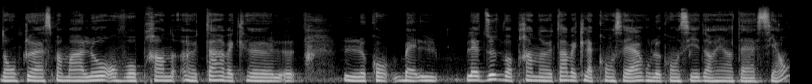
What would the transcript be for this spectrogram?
Donc, là, à ce moment-là, on va prendre un temps avec le, le- ben, l'adulte va prendre un temps avec la conseillère ou le conseiller d'orientation.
